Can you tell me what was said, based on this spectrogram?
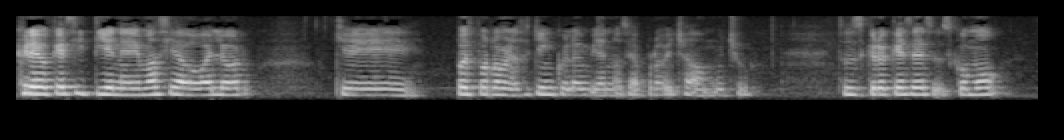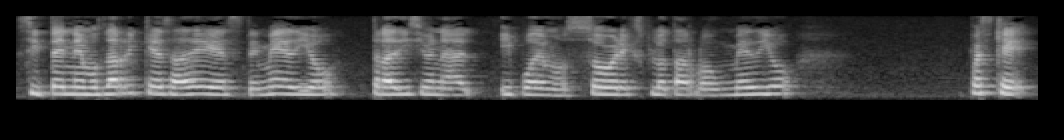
creo que sí tiene demasiado valor, que pues por lo menos aquí en Colombia no se ha aprovechado mucho. Entonces creo que es eso, es como si tenemos la riqueza de este medio tradicional y podemos sobreexplotarlo a un medio, pues que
